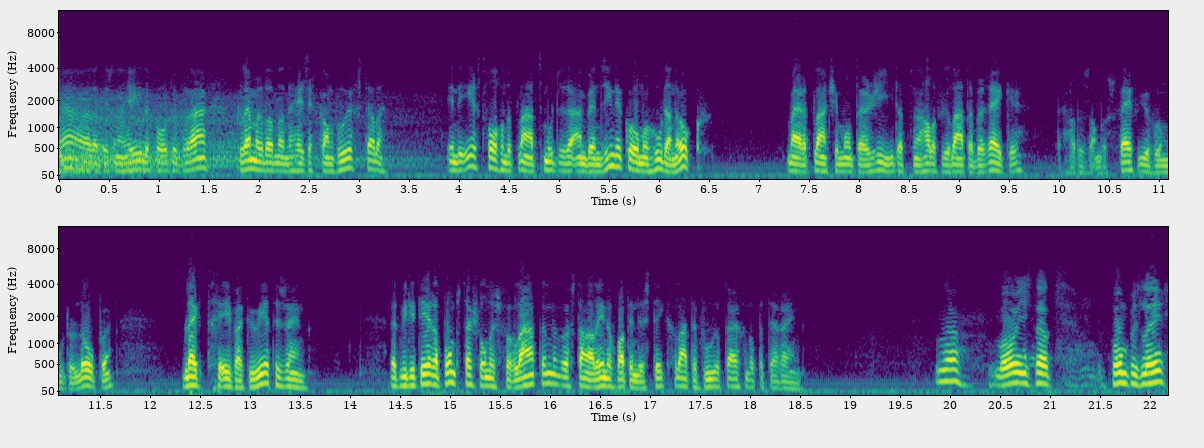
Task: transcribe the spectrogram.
Ja, dat is een hele grote vraag. Klemmerder dan hij zich kan voorstellen. In de eerstvolgende plaats moeten ze aan benzine komen, hoe dan ook. Maar het plaatsje Montargis, dat ze een half uur later bereiken, daar hadden ze anders vijf uur voor moeten lopen, blijkt geëvacueerd te zijn. Het militaire pompstation is verlaten en er staan alleen nog wat in de steek gelaten voertuigen op het terrein. Nou, mooi is dat. De pomp is leeg.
